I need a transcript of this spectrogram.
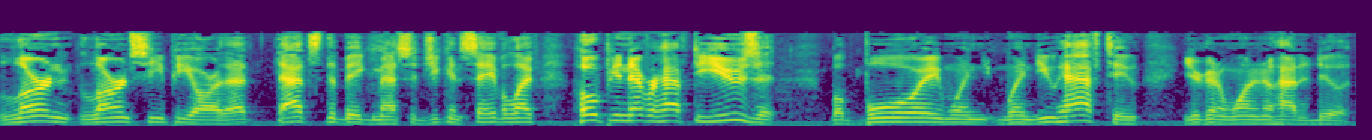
Learn learn CPR. That that's the big message. You can save a life. Hope you never have to use it, but boy, when when you have to, you're going to want to know how to do it.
